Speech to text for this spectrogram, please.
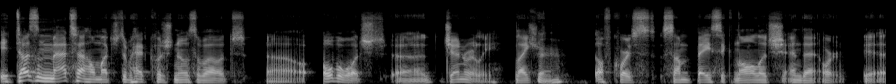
it doesn't matter how much the head coach knows about uh, Overwatch uh, generally. Like, Sure. Of course, some basic knowledge and then, or uh,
